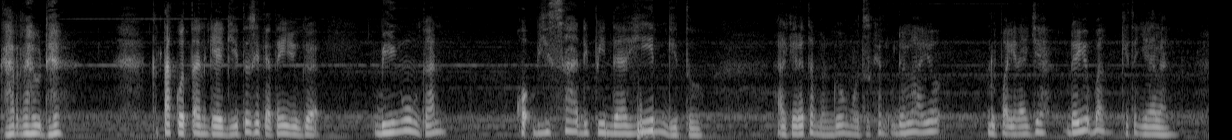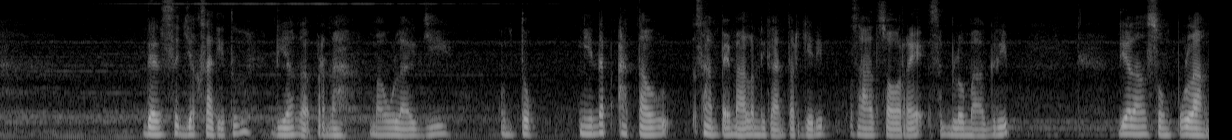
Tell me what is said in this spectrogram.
Karena udah ketakutan kayak gitu si teteh juga bingung kan kok bisa dipindahin gitu. Akhirnya temen gue memutuskan udahlah yuk lupain aja. Udah yuk bang kita jalan. Dan sejak saat itu dia nggak pernah mau lagi untuk nginep atau sampai malam di kantor. Jadi saat sore sebelum maghrib dia langsung pulang.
